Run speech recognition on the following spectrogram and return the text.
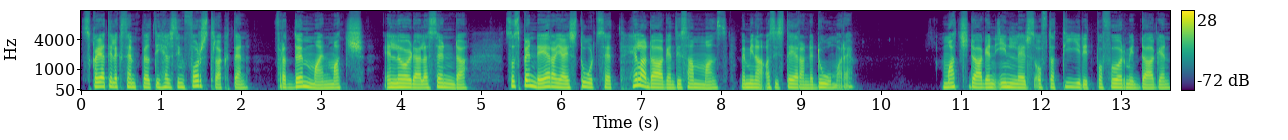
Ska jag till exempel till Helsingforstrakten för att döma en match en lördag eller söndag så spenderar jag i stort sett hela dagen tillsammans med mina assisterande domare. Matchdagen inleds ofta tidigt på förmiddagen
